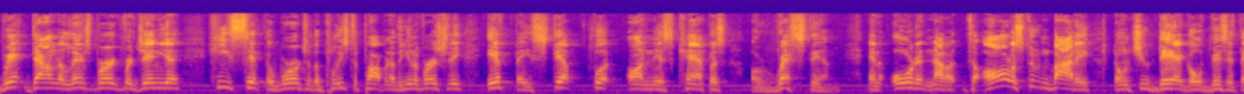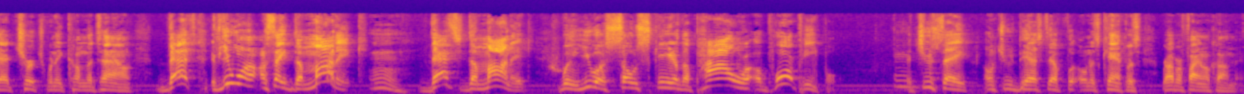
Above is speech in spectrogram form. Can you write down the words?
went down to Lynchburg, Virginia, he sent the word to the police department of the university if they step foot on this campus, arrest them. And ordered not a, to all the student body, don't you dare go visit that church when they come to town. That's if you want to say demonic, mm. that's demonic when you are so scared of the power of poor people that you say, don't you dare step foot on this campus. Robert, final comment.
